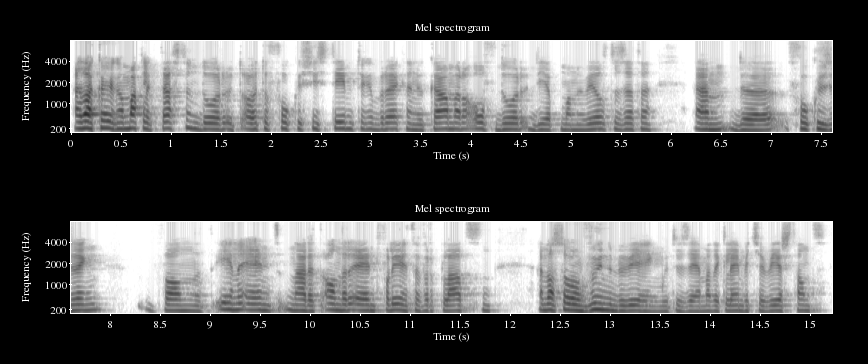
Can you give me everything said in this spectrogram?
En dat kun je gemakkelijk testen door het autofocus systeem te gebruiken in je camera of door die op manueel te zetten en de focusring van het ene eind naar het andere eind volledig te verplaatsen. En dat zou een vloeiende beweging moeten zijn met een klein beetje weerstand.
